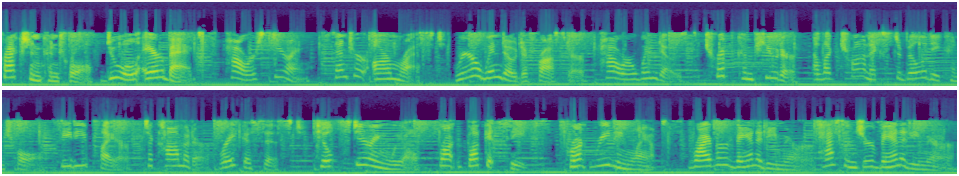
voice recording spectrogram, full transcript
Traction control, dual airbags, power steering, center armrest, rear window defroster, power windows, trip computer, electronic stability control, CD player, tachometer, brake assist, tilt steering wheel, front bucket seats, front reading lamps, driver vanity mirror, passenger vanity mirror,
